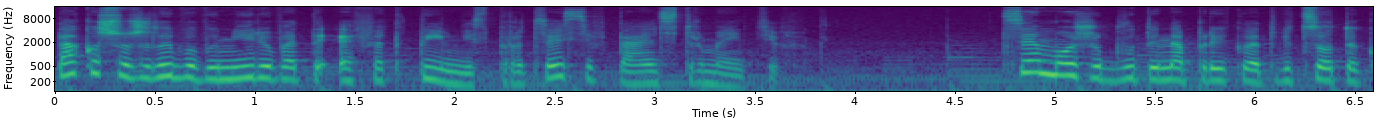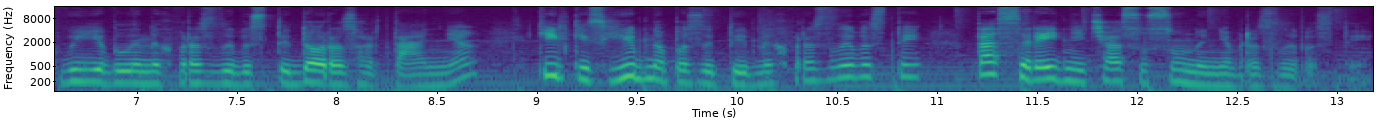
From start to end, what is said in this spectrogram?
Також важливо вимірювати ефективність процесів та інструментів. Це може бути, наприклад, відсоток виявлених вразливостей до розгортання, кількість гібнопозитивних вразливостей та середній час усунення вразливостей.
